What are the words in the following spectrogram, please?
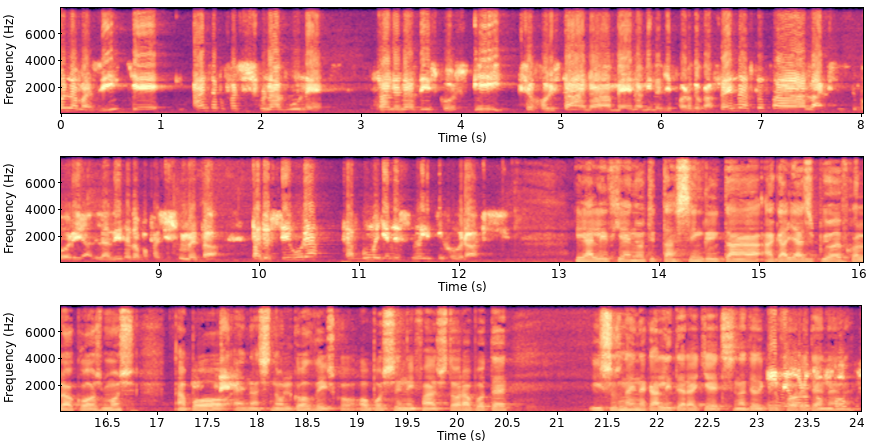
όλα μαζί και αν θα αποφασίσουμε να βγουν θα είναι ένας δίσκος ή ξεχωριστά ένα, με ένα μήνα διαφορά το καθένα, αυτό θα αλλάξει στην πορεία. Δηλαδή θα το αποφασίσουμε μετά. Πάντως σίγουρα θα μπούμε για μια συνολική ηχογράφηση. Η αλήθεια είναι ότι τα single τα αγκαλιάζει πιο εύκολα ο κόσμος από Ναι. ένα συνολικό δίσκο, όπως είναι η φάση τώρα, οπότε ίσως να είναι καλύτερα και έτσι, να Είναι όλο κυκλοφορείτε το ένα. ένα. focus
